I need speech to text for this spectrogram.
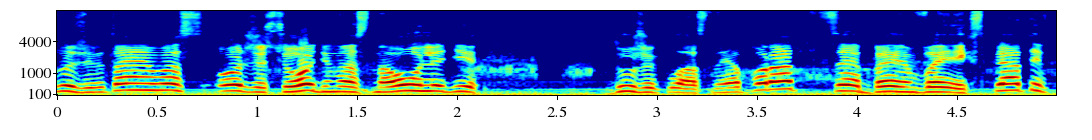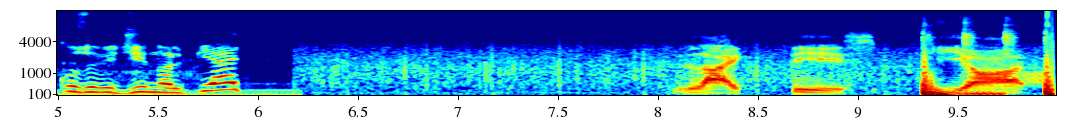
Друзі, вітаємо вас. Отже, сьогодні у нас на огляді дуже класний апарат. Це BMW X5 в кузові G05. like this, yacht.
